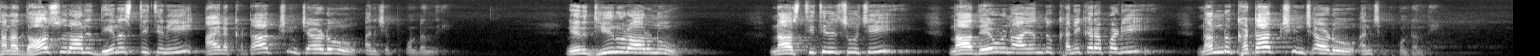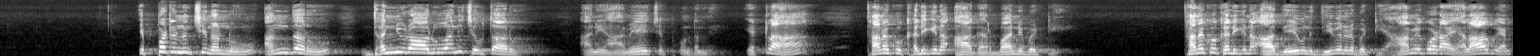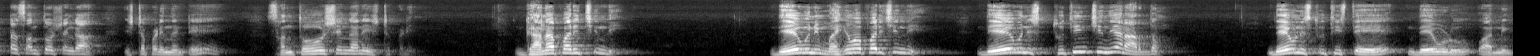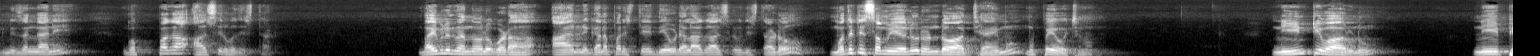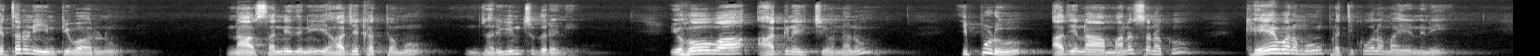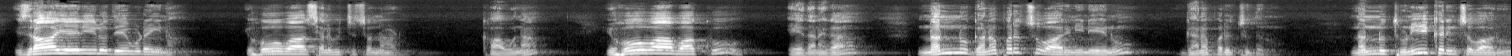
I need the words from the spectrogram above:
తన దాసురాలు దీనస్థితిని ఆయన కటాక్షించాడు అని చెప్పుకుంటుంది నేను దీనురాలును నా స్థితిని చూచి నా దేవుడు నా యందు కనికరపడి నన్ను కటాక్షించాడు అని చెప్పుకుంటుంది ఇప్పటి నుంచి నన్ను అందరూ ధన్యురాలు అని చెబుతారు అని ఆమె చెప్పుకుంటుంది ఎట్లా తనకు కలిగిన ఆ గర్భాన్ని బట్టి తనకు కలిగిన ఆ దేవుని దీవెనను బట్టి ఆమె కూడా ఎలాగూ ఎంత సంతోషంగా ఇష్టపడిందంటే సంతోషంగానే ఇష్టపడింది ఘనపరిచింది దేవుని మహిమపరిచింది దేవుని స్థుతించింది అని అర్థం దేవుని స్థుతిస్తే దేవుడు వారిని నిజంగానే గొప్పగా ఆశీర్వదిస్తాడు బైబిల్ గ్రంథంలో కూడా ఆయనని గణపరిస్తే దేవుడు ఎలాగ ఆశీర్వదిస్తాడో మొదటి సమయాలు రెండో అధ్యాయము ముప్పై వచనం నీ ఇంటి వారును నీ పితరుని ఇంటి వారును నా సన్నిధిని యాజకత్వము జరిగించుదరని యహోవా ఆజ్ఞ ఇచ్చి ఉన్నను ఇప్పుడు అది నా మనస్సునకు కేవలము ప్రతికూలమైనని ఇజ్రాయేలీలు దేవుడైన యహోవా సెలవిచ్చుచున్నాడు కావున యహోవా వాక్కు ఏదనగా నన్ను గణపరచు వారిని నేను గణపరచుదును నన్ను తృణీకరించువారు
